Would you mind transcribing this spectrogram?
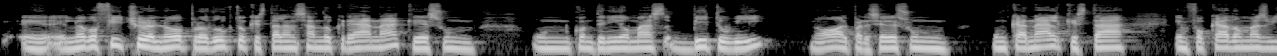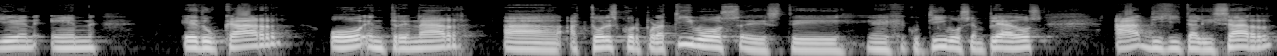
eh, el nuevo feature, el nuevo producto que está lanzando Creana, que es un, contenido más B2B, ¿no? Al parecer es un, un canal que está enfocado más bien en educar o entrenar a actores corporativos, este, ejecutivos, empleados, a digitalizar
